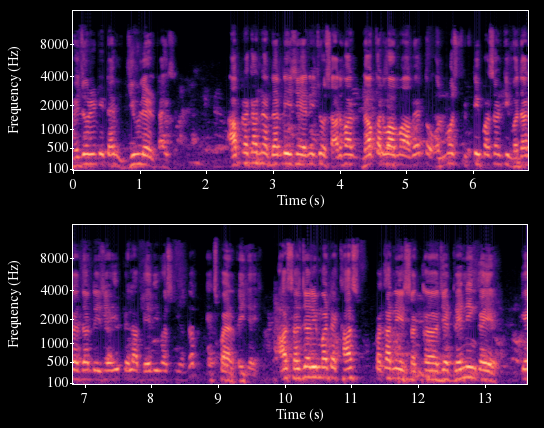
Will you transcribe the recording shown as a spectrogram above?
મેજોરિટી ટાઈમ જીવલેણ થાય છે. આ પ્રકારના દર્દી છે, એની જો સારવાર ન કરવામાં આવે તો ઓલમોસ્ટ ફિફ્ટી પર્સન્ટથી વધારે દર્દી છે એ પહેલાં બે દિવસની અંદર એક્સપાયર થઈ જાય છે. આ સર્જરી માટે ખાસ પ્રકારની જે ટ્રેનિંગ કહીએ કે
